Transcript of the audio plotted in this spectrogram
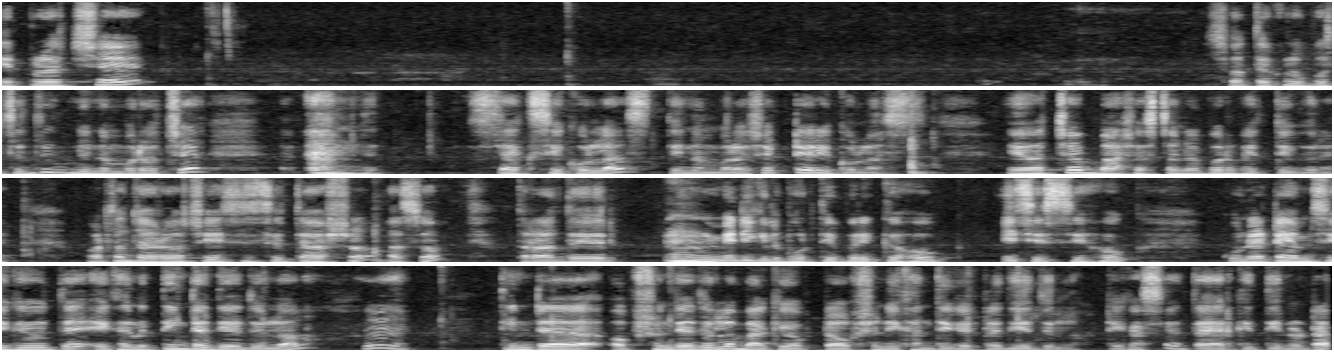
এরপর হচ্ছে ছত্রাকের উপস্থিতি, দুই নম্বর হচ্ছে স্যাক্সিকোলাস তিন নম্বর হচ্ছে টেরিকোলাস এ হচ্ছে বাসস্থানের উপর ভিত্তি করে। অর্থাৎ যারা হচ্ছে এসএসসিতে আসো আসো তাদের মেডিকেল ভর্তি পরীক্ষা হোক এসএসসি হোক, কোনো একটা এমসিকিউতে এখানে তিনটা দিয়ে দিল হ্যাঁ? তিনটা অপশন দিয়ে দিল, বাকি একটা অপশন এখান থেকে একটা দিয়ে দিল, ঠিক আছে? তাই আর কি তিনটা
